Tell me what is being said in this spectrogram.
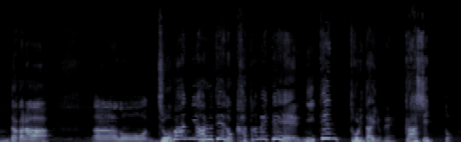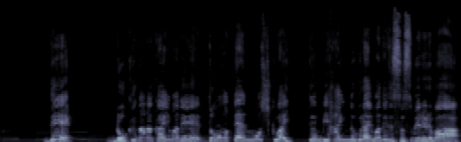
う、だから、あの、序盤にある程度固めて、2点取りたいよね。ガシッと。で、6、7回まで同点もしくは1点ビハインドぐらいまでで進めれれば、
